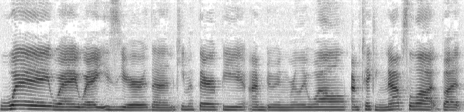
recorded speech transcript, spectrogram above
way, way, way easier than chemotherapy. I'm doing really well. I'm taking naps a lot, but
